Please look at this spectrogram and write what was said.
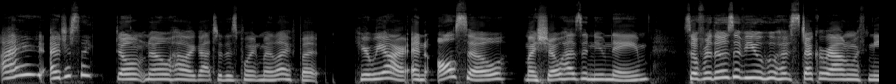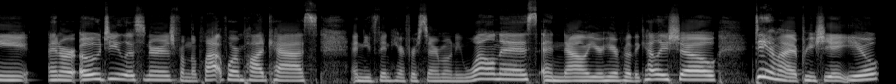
I I just like don't know how I got to this point in my life, but here we are. And also, my show has a new name. So for those of you who have stuck around with me and are OG listeners from the platform podcast, and you've been here for ceremony wellness, and now you're here for the Kelli show, damn, I appreciate you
